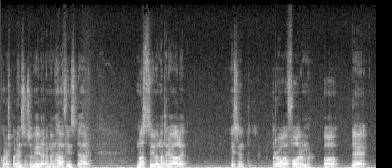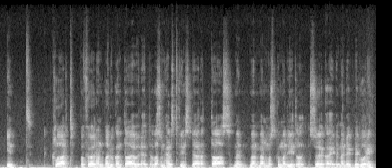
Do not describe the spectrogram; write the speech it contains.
korrespondens och så vidare, men här finns det här massiva materialet i sin råa form och det är inte klart på förhand vad du kan ta ur det, utan vad som helst finns där att tas, men man, man måste komma dit och söka i det, men det, det går inte.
